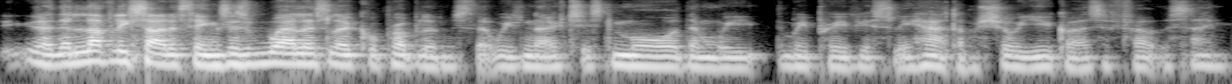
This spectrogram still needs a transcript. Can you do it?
you know the lovely side of things as well as local problems that we've noticed more than we than we previously had. I'm sure you guys have felt the same.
